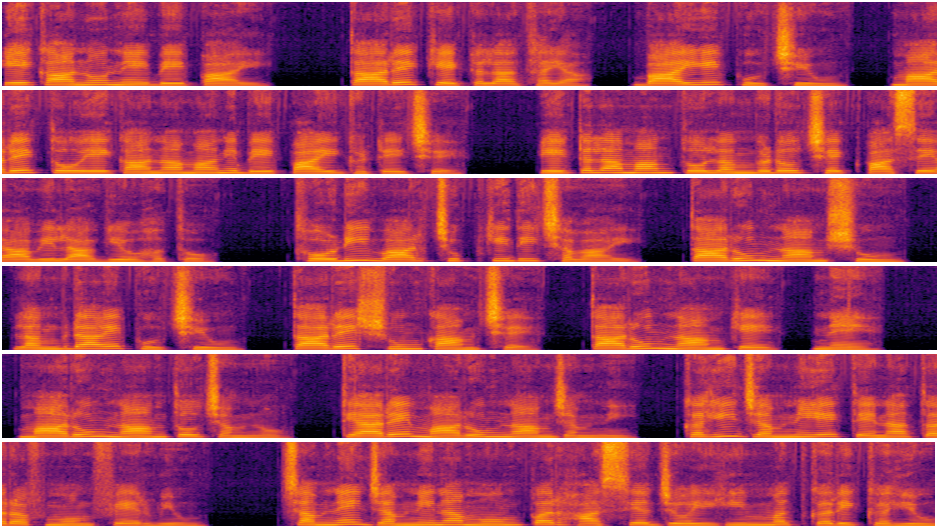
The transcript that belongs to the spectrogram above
એક આનો ને બે પાઈ. તારે કેટલા થયા? બાઈએ પૂછ્યું, મારે તો એક આનામાં બે પાઈ ઘટે છે. એટલામાં તો લંગડો છેક પાસે આવી લાગ્યો હતો. થોડી વાર ચૂપકીદી છવાઈ. તારું નામ શું? લંગડાએ પૂછ્યું, તારે શું કામ છે? તારું નામ કે? ને. મારું નામ તો જમનો. ત્યારે મારું નામ જમની. કહી જમનીએ તેના તરફ મોં ફેરવ્યું. સમને જમનીના મોમ પર હાસ્ય જોઈ હિંમત કરી કહ્યું,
